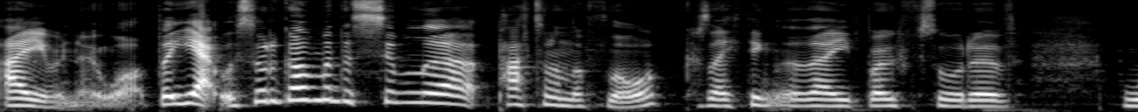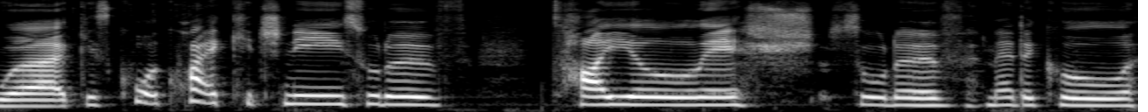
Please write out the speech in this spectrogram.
I even know what. But yeah, we're sort of going with a similar pattern on the floor because I think that they both sort of work. It's quite, quite a kitcheny sort of tile-ish sort of medical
